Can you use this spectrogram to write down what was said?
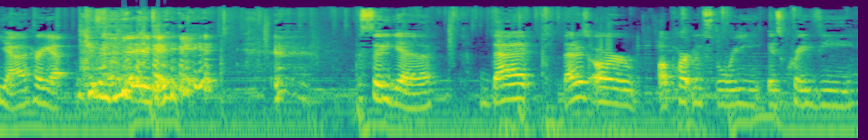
yeah, hurry up. Because you're irritating. So yeah, that that is our apartment story. It's crazy,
